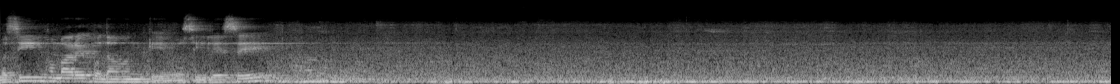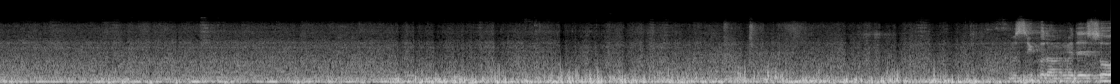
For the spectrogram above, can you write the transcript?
मसीह हमारे खुदावन के वसीले से। मसीह खुदा मेरे सो।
